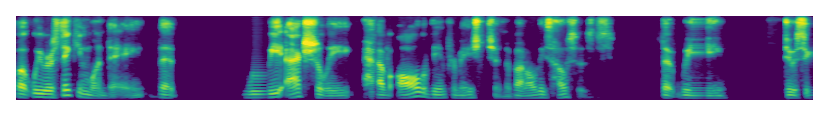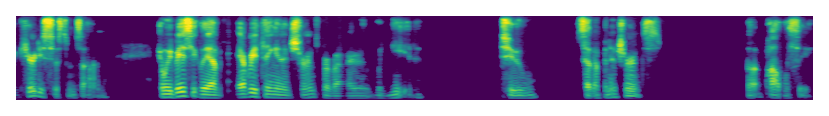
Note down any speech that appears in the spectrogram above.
But we were thinking one day that we actually have all of the information about all these houses that we do security systems on. And we basically have everything an insurance provider would need to set up an insurance uh, policy.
